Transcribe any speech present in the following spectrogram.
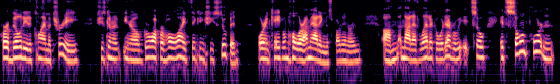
her ability to climb a tree, she's gonna, you know, grow up her whole life thinking she's stupid or incapable, or I'm adding this part in, or um, not athletic or whatever. It, so it's so important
